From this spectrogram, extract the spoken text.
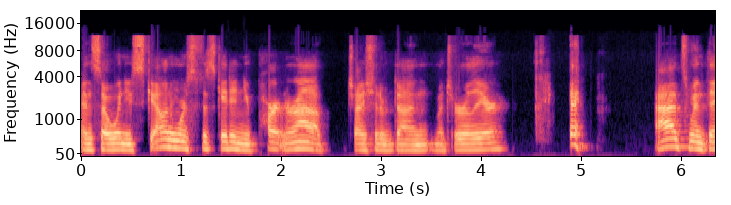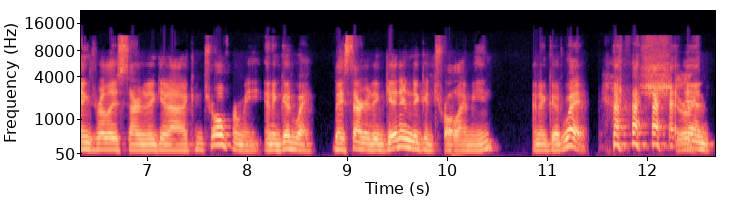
and so when you scale into more sophisticated and you partner up, which I should have done much earlier, that's when things really started to get out of control for me in a good way. They started to get into control, I mean, in a good way. sure. And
